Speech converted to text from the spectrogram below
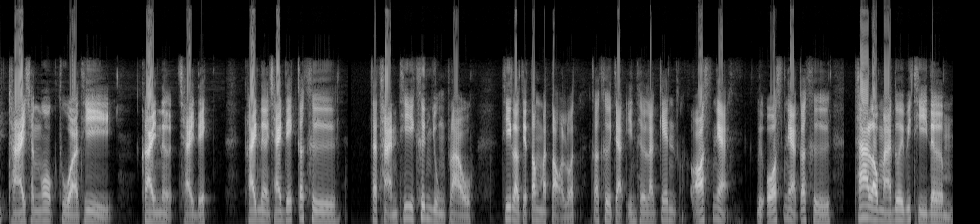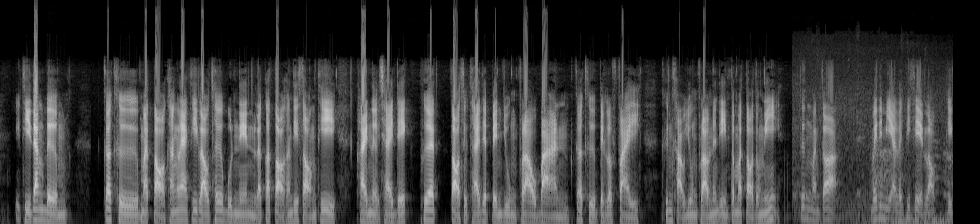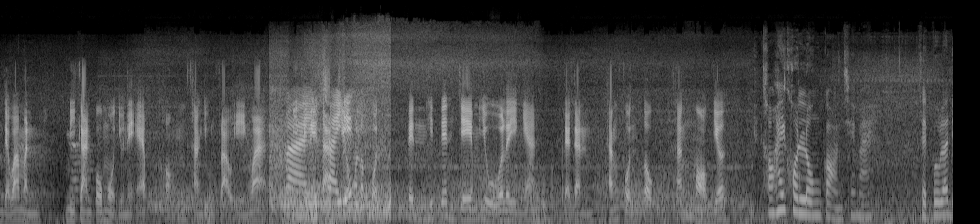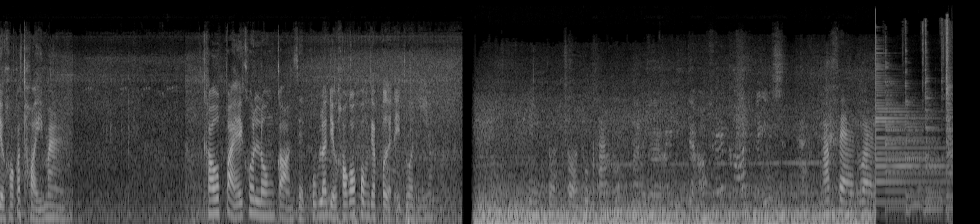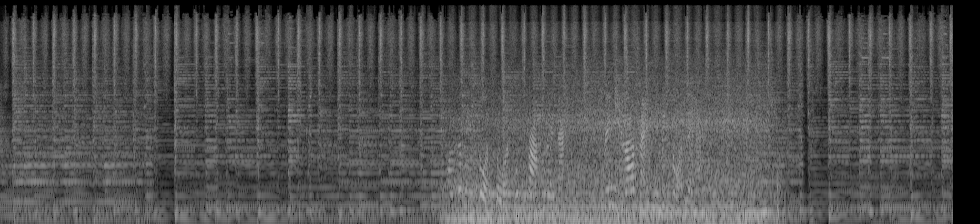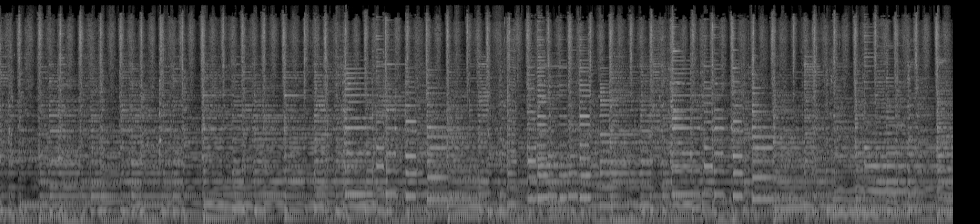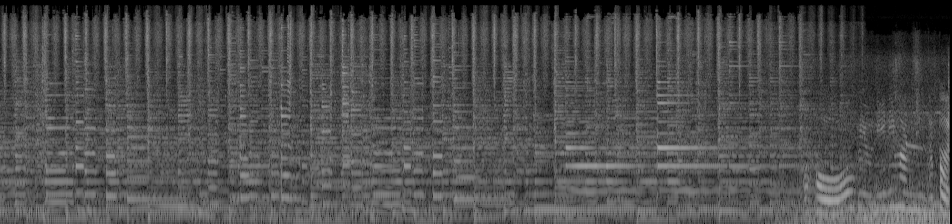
ปิดท้ายชะโงกทัวร์ที่ไคลเนอร์ชายเด็กไคลเนอร์ชายเด็กก็คือ สถานที่ขึ้นยุงเปลาที่เราจะต้องมาต่อรถ ก็คือจากอินเทอร์ลาเกนออสเนี่ยหรือโอสเนี่ยก็คือถ้าเรามาด้วยวิธีเดิม วิธีดั้งเดิม ก็คือมาต่อครั้งแรกที่เราเทอร์บุนเนน แล้วก็ต่อครั้งที่สองที่ไคลเนอร์ชายเด็กเพื่อต่อสุดท้ายจะเป็นยุงเปลาบาน ก็คือเป็นรถไฟขึ้นเขายุงเปลานั่นเองต้องมาต่อตรงนี้ ซึ่งมันก็ไม่ได้มีอะไรพิเศษหรอกเพียงแต่ว่ามัน มีการโปรโมทอยู่ในแอปของทางยุงเปลาเองว่ามีทะเลสาบเขียวมรกตเป็นฮิดเด้นเจมอยู่อะไรอย่างเงี้ย แต่ดันทั้งฝนตกทั้งหมอกเยอะ เขาให้คนลงก่อนใช่ไหมเสร็จปุ๊บแล้วเดี๋ยวเขาก็ถอยมาเขาปล่อยให้คนลงก่อนเสร็จปุ๊บแล้วเดี๋ยวเขาก็คงจะเปิดไอ้ตัวนี้ออก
